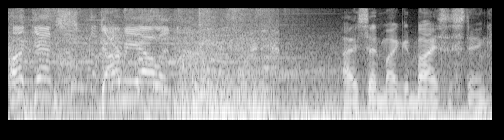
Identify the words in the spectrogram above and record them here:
against Darby Allin. I said my goodbyes to Sting.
